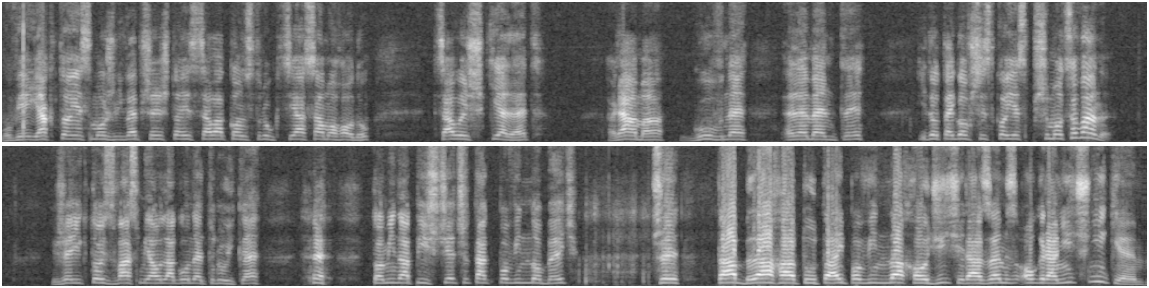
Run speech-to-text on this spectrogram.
Mówię, jak to jest możliwe? Przecież to jest cała konstrukcja samochodu, cały szkielet, rama, główne elementy i do tego wszystko jest przymocowane. Jeżeli ktoś z Was miał lagunę trójkę, to mi napiszcie, czy tak powinno być, czy ta blacha tutaj powinna chodzić razem z ogranicznikiem.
